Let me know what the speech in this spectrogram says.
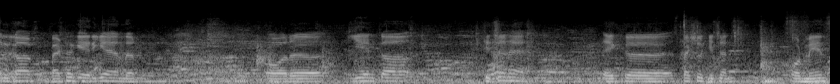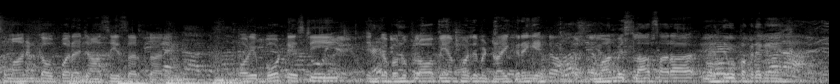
इनका बैठक एरिया है अंदर। और ये इनका किचन है, एक स्पेशल किचन और मेन सामान इनका ऊपर है, जहाँ से ये सर्व कर रहे हैं। और ये बहुत टेस्टी इनका बनू पुलाव भी हम थोड़ी देर में ट्राई करेंगे। नुमान भाई सलाद सारा लेते हुए पकड़े गए हैं।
